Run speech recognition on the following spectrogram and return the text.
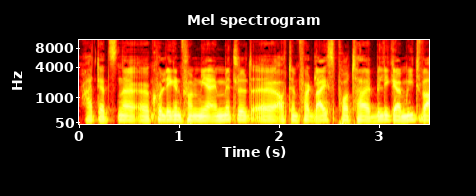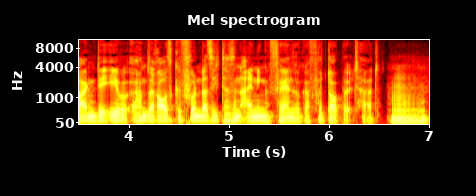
hat jetzt eine äh, Kollegin von mir ermittelt, auf dem Vergleichsportal billigermietwagen.de haben sie herausgefunden, dass sich das in einigen Fällen sogar verdoppelt hat. Mhm.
